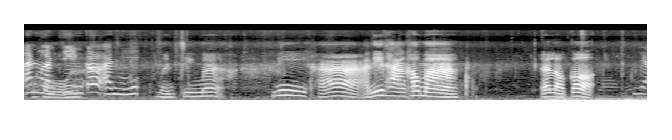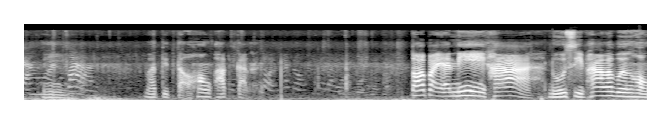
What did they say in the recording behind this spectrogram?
อันเหมือนจริงก็อันนี้ เหมือนจริงมาก นี่ค่ะ อันนี้ทางเข้ามา แล้วเราก็อย่มาติดต่อห้องพักกัน ต่อไปอันนี้ค่ะ หนูสีผ้ามาเบิงห้อง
